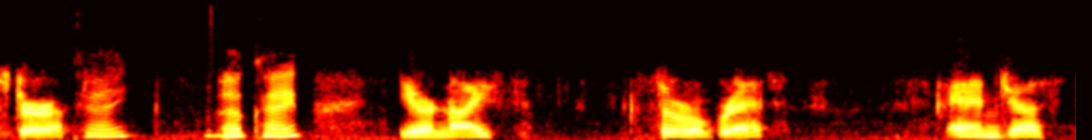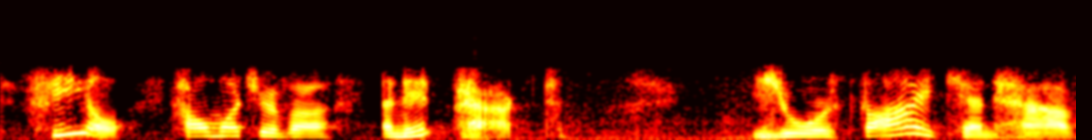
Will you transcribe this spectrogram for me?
stirrups. Okay. Okay. You're a nice thoroughbred and just feel how much of a an impact your thigh can have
